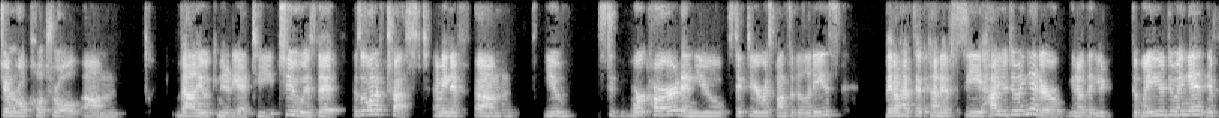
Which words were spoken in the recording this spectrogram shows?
general cultural, um, value at community IT too, is that there's a lot of trust. I mean, if, um, you st- work hard and you stick to your responsibilities, they don't have to kind of see how you're doing it or, you know, that you, the way you're doing it. If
